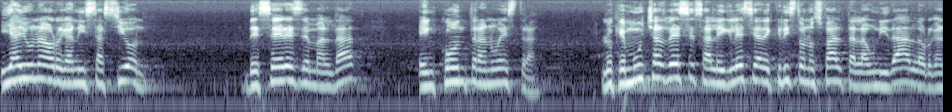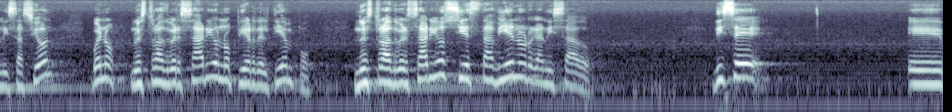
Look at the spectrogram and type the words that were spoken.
Y hay una organización de seres de maldad en contra nuestra. Lo que muchas veces a la iglesia de Cristo nos falta, la unidad, la organización, bueno, nuestro adversario no pierde el tiempo. Nuestro adversario sí está bien organizado. Dice eh,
